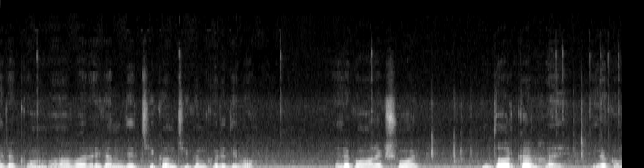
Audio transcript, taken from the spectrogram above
এরকম আবার এখান দিয়ে চিকন চিকন করে দিব। এরকম অনেক সময় দরকার হয়, এরকম।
